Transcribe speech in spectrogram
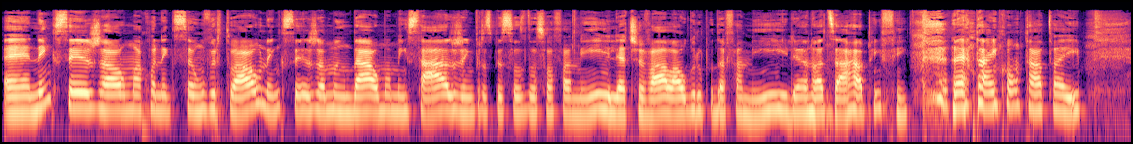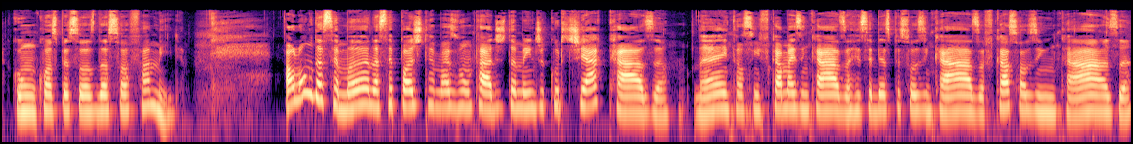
É, nem que seja uma conexão virtual, nem que seja mandar uma mensagem para as pessoas da sua família, ativar lá o grupo da família no WhatsApp, enfim, né? Tá em contato aí com, com as pessoas da sua família. Ao longo da semana, você pode ter mais vontade também de curtir a casa, né? Então, assim, ficar mais em casa, receber as pessoas em casa, ficar sozinho em casa,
